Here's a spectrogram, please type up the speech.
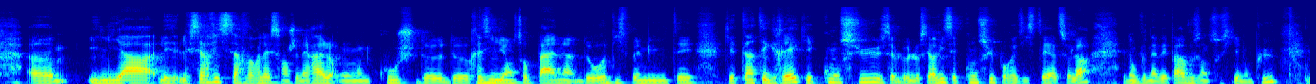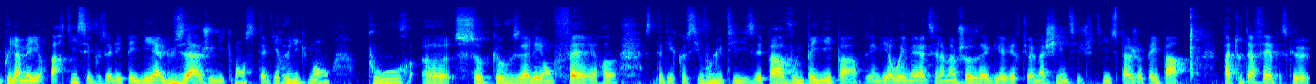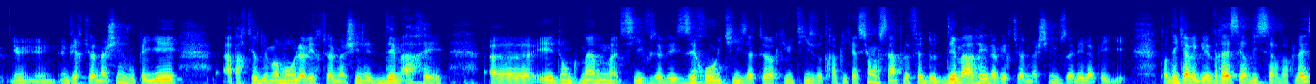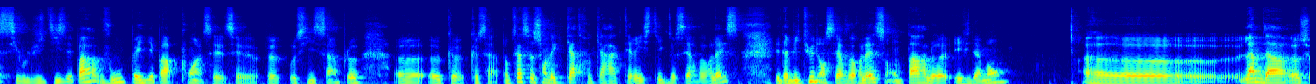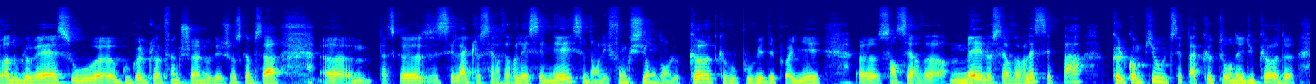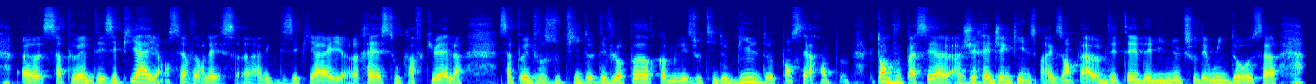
il y a les, services serverless en général ont une couche de, résilience aux pannes, de haute disponibilité qui est intégrée, qui est conçue. Le, service est conçu pour résister à cela, et donc vous n'avez pas à vous en soucier non plus. Et puis la meilleure partie, c'est que vous allez payer à l'usage uniquement, c'est-à-dire uniquement pour euh, ce que vous allez en faire. C'est-à-dire que si vous ne l'utilisez pas, vous ne payez pas. Vous allez me dire, oui, mais c'est la même chose avec les virtual machines. Si je n'utilise pas, je ne paye pas. Pas tout à fait, parce qu'une une virtual machine, vous payez à partir du moment où la virtual machine est démarrée. Euh, et donc, même si vous avez zéro utilisateur qui utilise votre application, le simple fait de démarrer la virtual machine, vous allez la payer. Tandis qu'avec les vrais services serverless, si vous ne l'utilisez pas, vous ne payez pas. Point. C'est euh, aussi simple euh, que, que, ça. Donc ça, ce sont les quatre caractéristiques de serverless. Et d'habitude, en serverless, on parle évidemment euh, Lambda euh, sur AWS ou euh, Google Cloud Function ou des choses comme ça, parce que c'est là que le serverless est né, c'est dans les fonctions, dans le code que vous pouvez déployer sans serveur. Mais le serverless, c'est pas que le compute, c'est pas que tourner du code. Euh, ça peut être des API en serverless euh, avec des API euh, REST ou GraphQL. Ça peut être vos outils de développeurs comme les outils de build. Pensez à le temps que vous passez à, gérer Jenkins par exemple, à updater des Linux ou des Windows,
